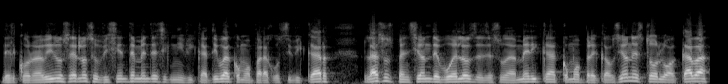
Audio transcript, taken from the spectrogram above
del coronavirus es lo suficientemente significativa como para justificar la suspensión de vuelos desde Sudamérica como precaución. Esto lo acaba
